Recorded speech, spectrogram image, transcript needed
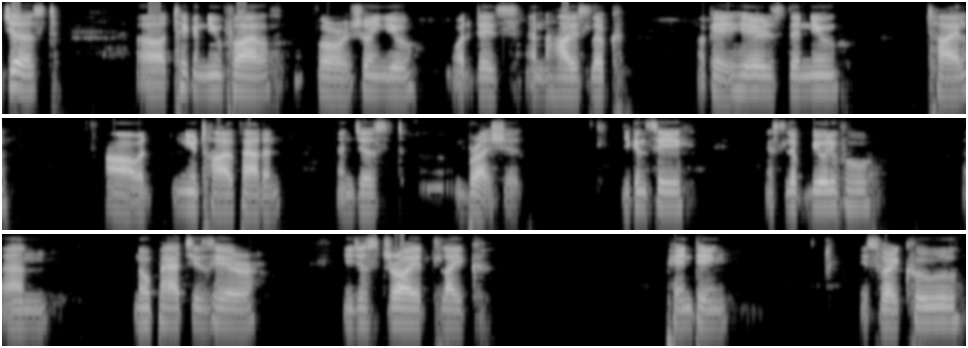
Just uh, take a new file for showing you what it is and how it look. Okay here's the new tile our new tile pattern and just brush it. You can see it's look beautiful. And no patches here. You just draw it like painting. It's very cool.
